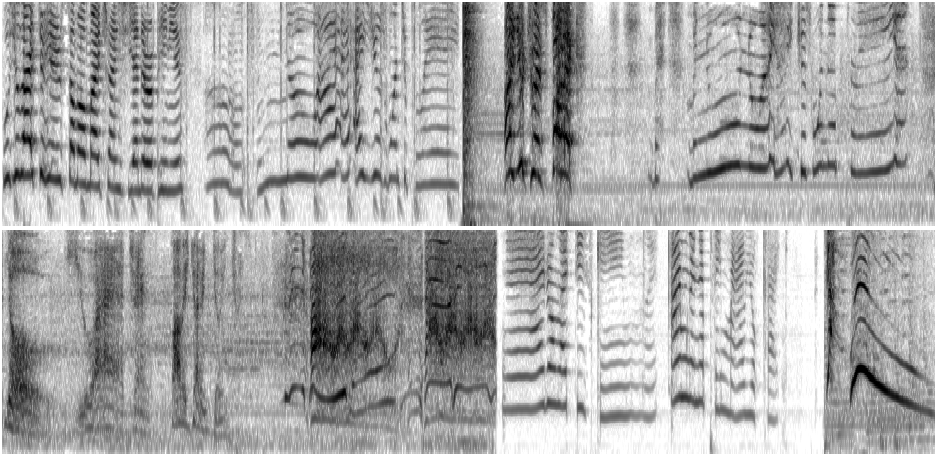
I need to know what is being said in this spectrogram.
Would you like to hear some of my transgender opinions? Oh, no, I, I, I just want to play. Are you transphobic? But, but no, no, I, I just want to play. No, you are a transphobic. You're doing transphobic. Nah, I don't like this game. I'm gonna play Mario Kart. Yahoo!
